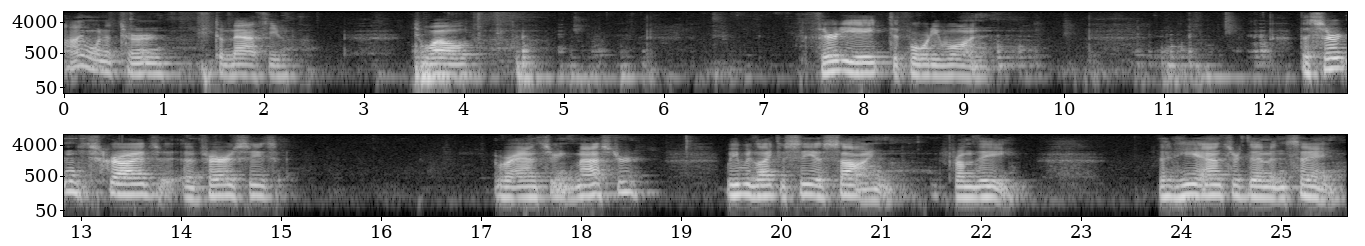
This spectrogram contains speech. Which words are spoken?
I want to turn to Matthew 12, 38 to 41. The certain scribes and Pharisees were answering, Master, we would like to see a sign from thee. Then he answered them and saying,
